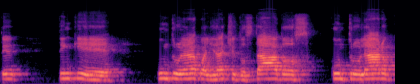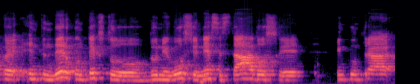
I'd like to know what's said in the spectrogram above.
tem, tem que controlar a qualidade dos dados, controlar, eh, entender o contexto do, do negócio nesses dados, eh, encontrar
